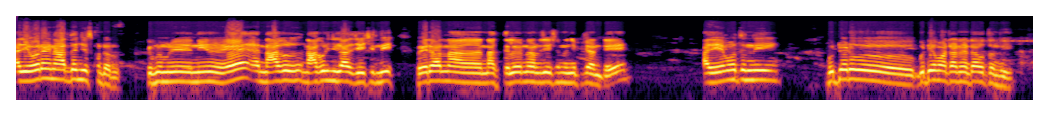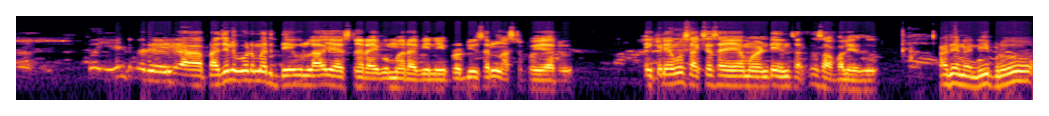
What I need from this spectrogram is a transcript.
అది ఎవరైనా అర్థం చేసుకుంటారు. ఇప్పుడు నేను ఏ నాకు నా గురించి కాదు చేసింది వేరే వాళ్ళు నా- నాకు తెలియని వాళ్ళు చేసిందని చెప్పి అంటే అది ఏమవుతుంది? గుడ్డోడు గుడ్డే మాట్లాడినట్టు అవుతుంది. ఏంటి మరి ప్రజలు కూడా మరి దేవుళ్ళలాగా చేస్తున్నారు ఐబొమ్మ రవిని. ప్రొడ్యూసర్లు నష్టపోయారు. ఇక్కడేమో సక్సెస్ అయ్యాము అంటే ఏం సక్సెస్ అవ్వలేదు. అదేనండి. ఇప్పుడు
